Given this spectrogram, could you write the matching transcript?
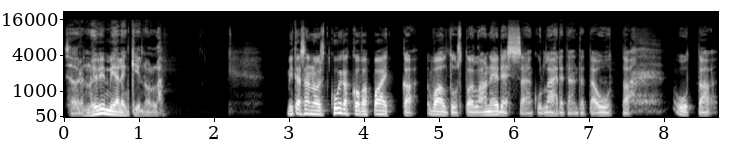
seurannut hyvin mielenkiinnolla – mitä sanoisit, kuinka kova paikka valtuustoilla on edessään, kun lähdetään tätä uutta, uutta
